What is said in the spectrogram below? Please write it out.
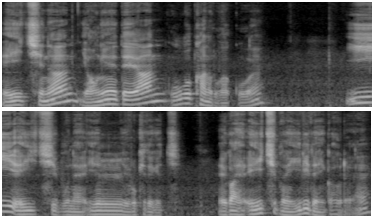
H는 0에 대한 우극한으로 갖고 2h분의 1 이렇게 되겠지. 얘가 h분의 1이 되니까 그래.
